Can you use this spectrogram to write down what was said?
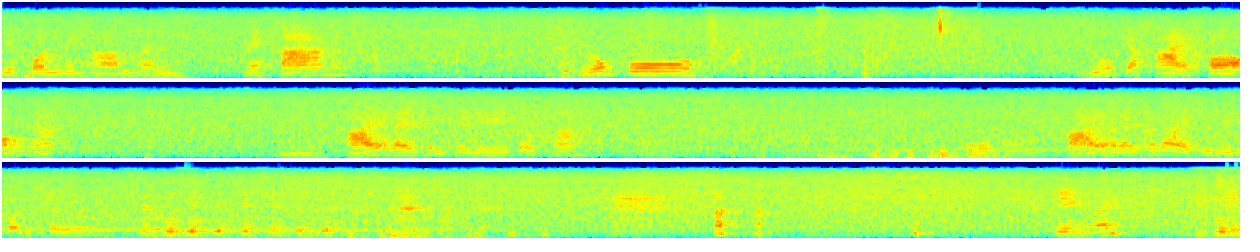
มีคนไปถามท่านแม่ค้านะหลวงปู่หนูจะขายของน่ะอืมขายอะไรถึงจะดีเจ้าคะโอ้ ขายอะไรก็ได้ที่มีคนซื้อ จริงไหมจริง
